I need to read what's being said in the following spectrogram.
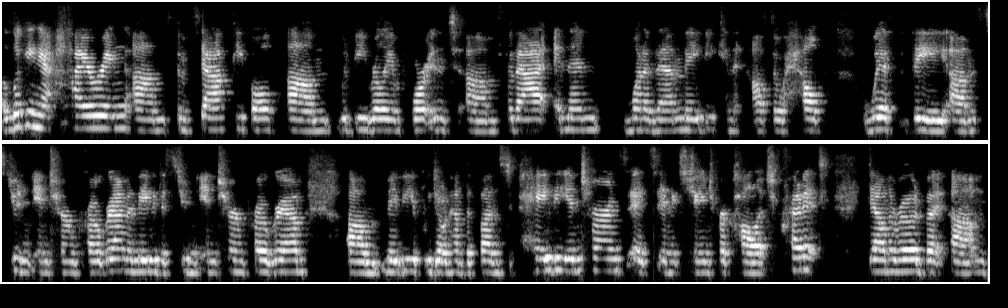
uh, looking at hiring um, some staff people um, would be really important um, for that. And then one of them maybe can also help with the um, student intern program and maybe the student intern program um, maybe if we don't have the funds to pay the interns it's in exchange for college credit down the road but um,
